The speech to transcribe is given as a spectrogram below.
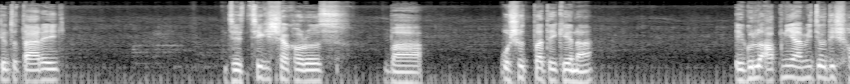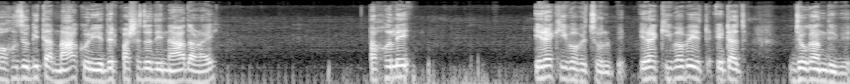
কিন্তু তার এই যে চিকিৎসা খরচ বা ওষুধপাতি কেনা, এগুলো আপনি, আমি যদি সহযোগিতা না করি, এদের পাশে যদি না দাঁড়াই, তাহলে এরা কীভাবে চলবে? এরা কীভাবে এট- যোগান দিবে?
